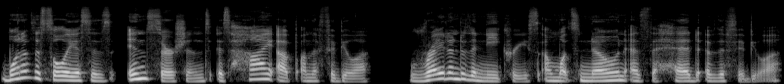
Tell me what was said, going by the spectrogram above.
One of the soleus's insertions is high up on the fibula, right under the knee crease on what's known as the head of the fibula.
